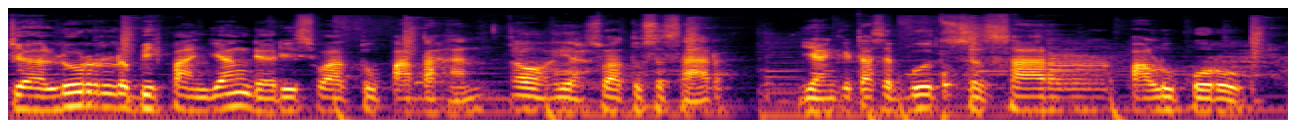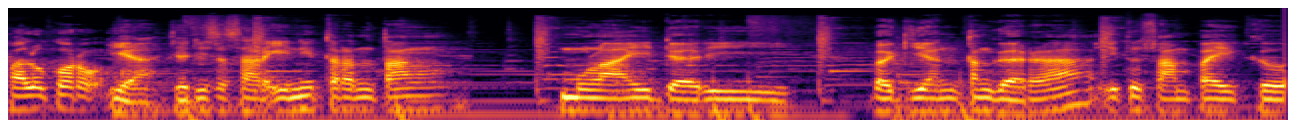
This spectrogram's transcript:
jalur lebih panjang dari suatu patahan, Oh iya, suatu sesar yang kita sebut sesar Palu Koro. Palu Koro. Ya, jadi sesar ini terentang mulai dari bagian tenggara itu sampai ke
